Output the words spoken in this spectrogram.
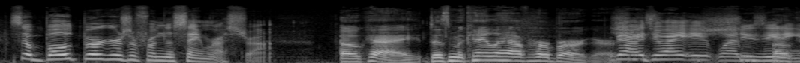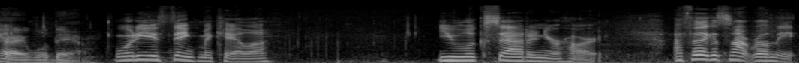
so both burgers are from the same restaurant Okay. Does Michaela have her burger? Yeah, I do. I ate one. she's eating Okay. it Well, damn. What do you think, Michaela? You look sad in your heart. I feel like it's not real meat.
